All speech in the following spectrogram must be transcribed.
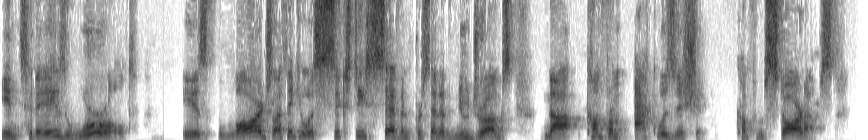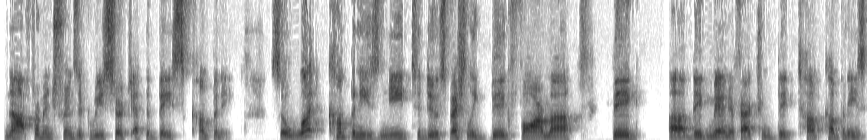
in today's world is large. I think it was 67% of new drugs not come from acquisition, come from startups not from intrinsic research at the base company. So, what companies need to do, especially big pharma, big uh, big manufacturing, big t- companies,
